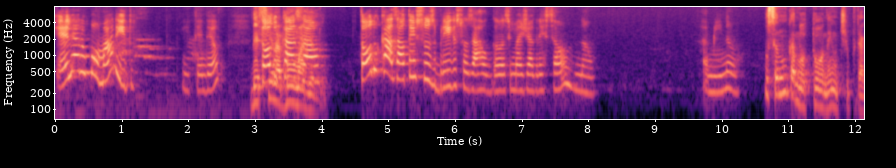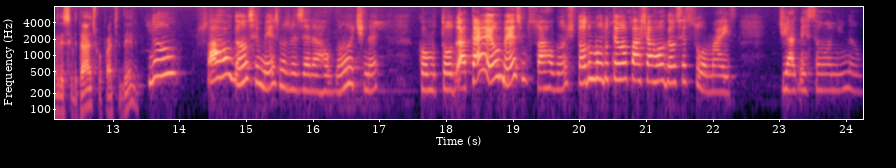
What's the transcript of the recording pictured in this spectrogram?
ele era um bom marido, entendeu? Defina todo casal, todo casal tem suas brigas, suas arrogâncias, mas de agressão, não. A mim, não. Você nunca notou nenhum tipo de agressividade por parte dele? Não, só arrogância mesmo. Às vezes era arrogante, né? Como todo. Até eu mesmo sou arrogante. Todo mundo tem uma parte de arrogância sua, mas de agresión a mí no.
